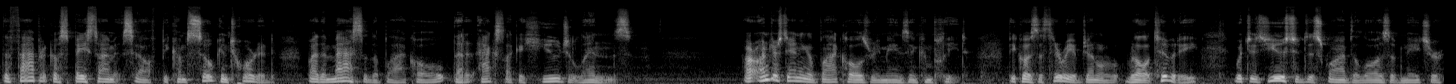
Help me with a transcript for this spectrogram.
the fabric of spacetime itself becomes so contorted by the mass of the black hole that it acts like a huge lens. Our understanding of black holes remains incomplete because the theory of general relativity, which is used to describe the laws of nature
